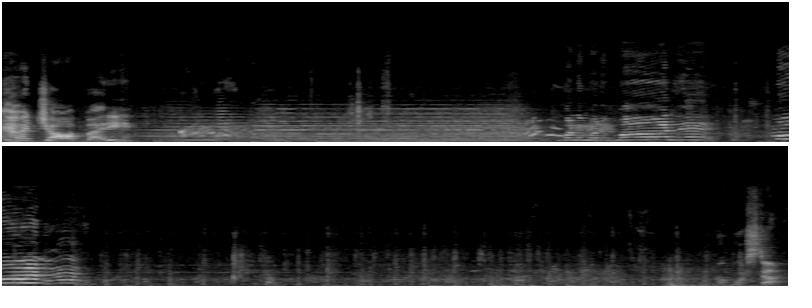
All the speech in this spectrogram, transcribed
Good job, buddy. Money, money, money! Money! Oh, more stuff.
